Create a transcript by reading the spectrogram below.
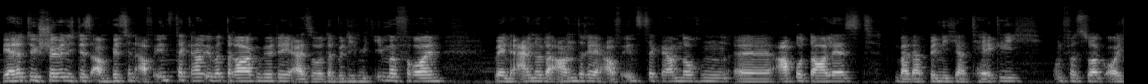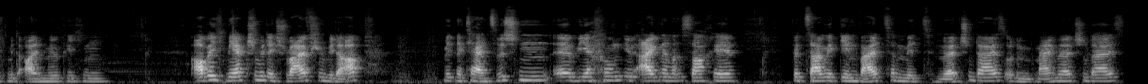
Wäre natürlich schön, wenn ich das auch ein bisschen auf Instagram übertragen würde. Also da würde ich mich immer freuen, wenn der ein oder andere auf Instagram noch ein äh, Abo da lässt, weil da bin ich ja täglich und versorge euch mit allen möglichen. Aber ich merke schon wieder, ich schweife schon wieder ab mit einer kleinen Zwischenwirkung in eigener Sache würde sagen, wir gehen weiter mit Merchandise oder mit meinem Merchandise.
